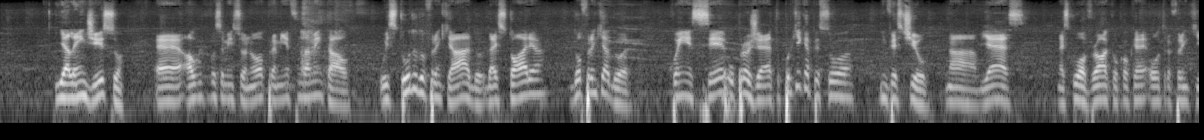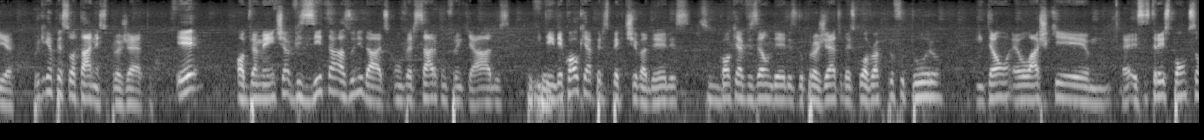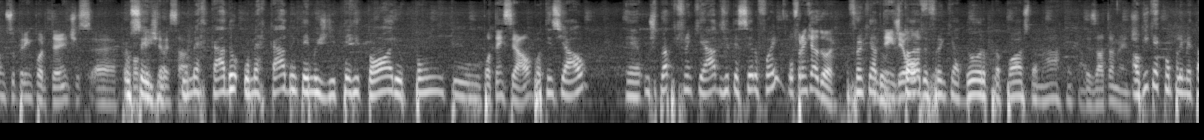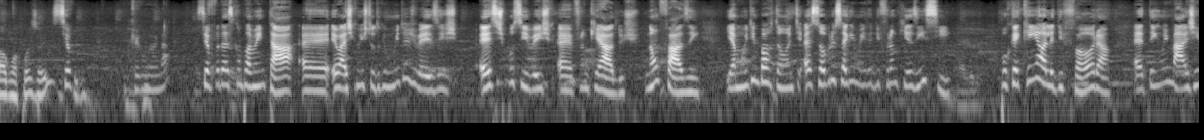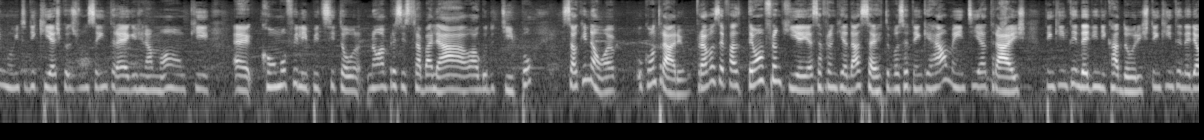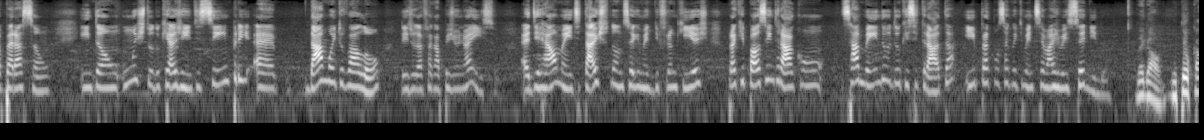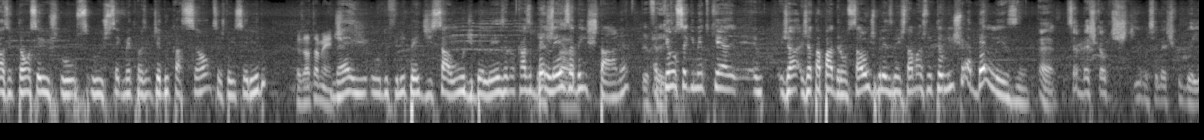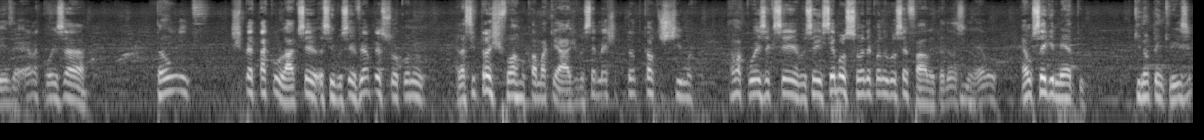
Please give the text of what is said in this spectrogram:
E além disso, é algo que você mencionou, para mim é fundamental. O estudo do franqueado, da história do franqueador. Conhecer o projeto, por que, que a pessoa investiu na Yes, na School of Rock ou qualquer outra franquia. Por que, que a pessoa está nesse projeto? E, obviamente, a visita às unidades, conversar com franqueados, Perfeito. entender qual que é a perspectiva deles, Sim. qual que é a visão deles do projeto da School of Rock para o futuro. Então, eu acho que hum, é, esses três pontos são super importantes é, para qualquer seja, interessado. o mercado, o mercado em termos de território, ponto, Potencial, potencial, é, os próprios franqueados e o terceiro foi o franqueador. o franqueador. Entendeu? História do franqueador, o propósito da marca e tal. Exatamente. Alguém quer complementar alguma coisa aí? Se eu- Quer complementar? Se eu pudesse complementar, é, eu acho que um estudo que muitas vezes esses possíveis é, franqueados não fazem, e é muito importante, é sobre o segmento de franquias em si. Porque quem olha de fora é, tem uma imagem muito de que as coisas vão ser entregues na mão, que, é, como o Felipe citou, não é preciso trabalhar ou algo do tipo. Só que não, é o contrário. Para você faz- ter uma franquia e essa franquia dar certo, você tem que realmente ir atrás, tem que entender de indicadores, tem que entender de operação. Então, um estudo que a gente sempre é, dá muito valor dentro da FACAP Júnior é isso. É de realmente estar estudando o segmento de franquias para que possa entrar com sabendo do que se trata e para, consequentemente, ser mais bem sucedido. Legal. No teu caso, então, seria os, os, os segmentos, por exemplo, de educação, que vocês estão inseridos, Exatamente. né? E o do Felipe aí de saúde, beleza. No caso, beleza, bem-estar, né? É Perfeito. porque é um segmento que é, é- já, já tá padrão. Saúde, beleza, bem-estar, mas no teu nicho é beleza. É, você mexe com autoestima, você mexe com beleza, é uma coisa tão espetacular. Que você, assim, você vê uma pessoa quando ela se transforma com a maquiagem, você mexe tanto com a autoestima. É uma coisa que você, você se emociona quando você fala, entendeu? Assim, é, um, é um segmento que não tem crise.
